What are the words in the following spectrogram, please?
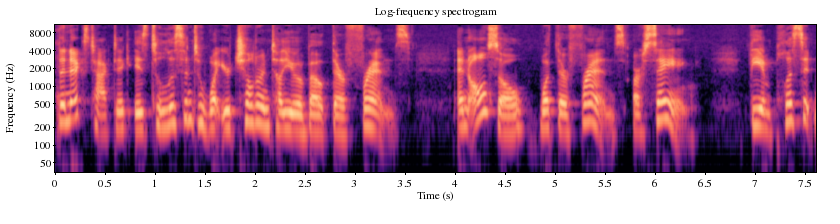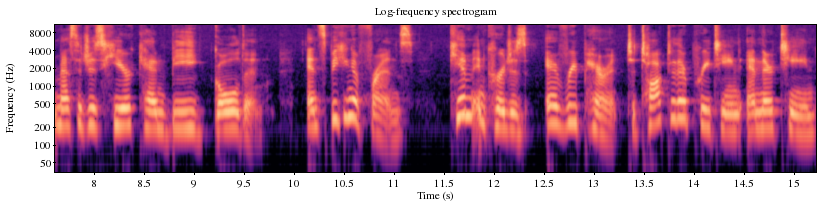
The next tactic is to listen to what your children tell you about their friends, and also what their friends are saying. The implicit messages here can be golden. And speaking of friends, Kim encourages every parent to talk to their preteen and their teen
